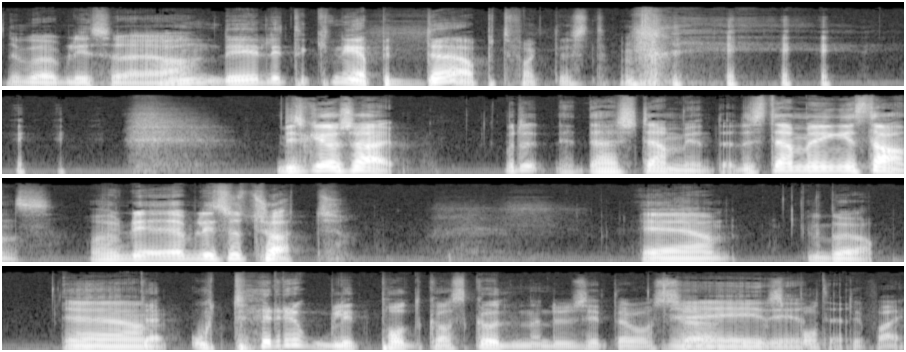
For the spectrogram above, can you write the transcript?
Det börjar bli sådär. Ja. Ja. det är lite knepigt döpt faktiskt. Vi ska göra så här. Det här stämmer ju inte. Det stämmer ingenstans. Blir- Jag blir så trött. Eh, vi börjar om. Eh, Det är otroligt podcastguld när du sitter och söker Nej, på det är inte. Spotify.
